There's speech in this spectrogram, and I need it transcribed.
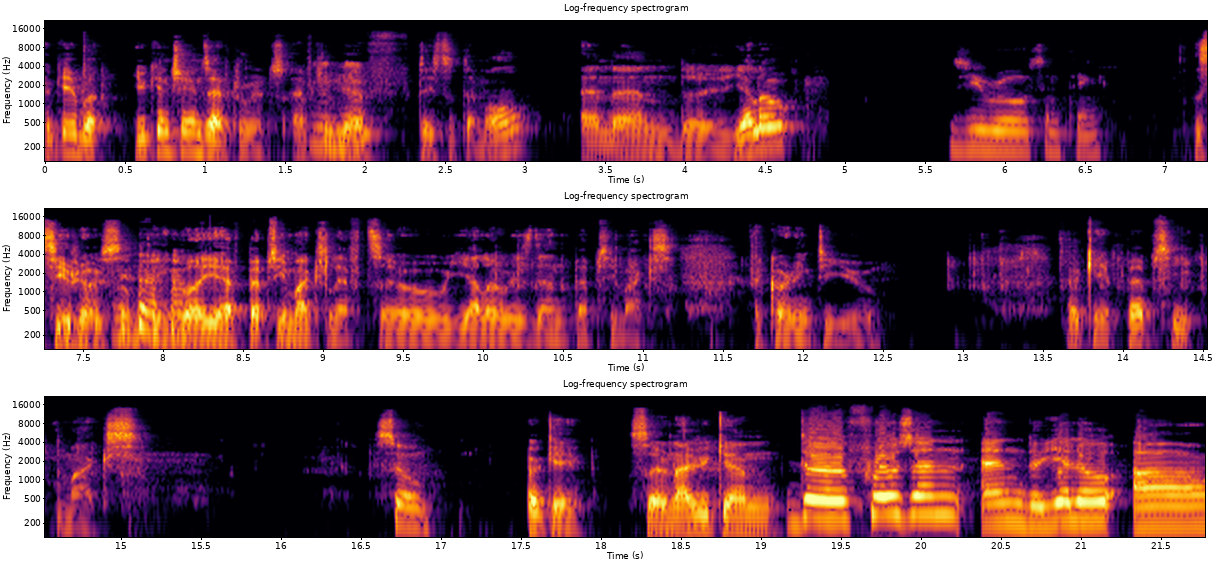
Okay, but you can change afterwards after you Mhm. have tasted them all. And then the yellow Zero something. Zero something. well, you have Pepsi Max left, so yellow is then Pepsi Max, according to you. Okay, Pepsi Max. So Okay, so now you can the frozen and the yellow are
